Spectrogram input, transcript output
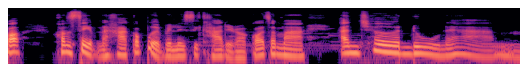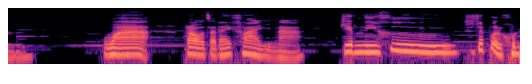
ก็ คอนเซปต์นะคะ ก็เปิดไปเลยสิคะเดี๋ยวเราก็จะมาอัญเชิญดูนะคะว่าเราจะได้ใครนะเกมนี้คือฉันจะเปิดคน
